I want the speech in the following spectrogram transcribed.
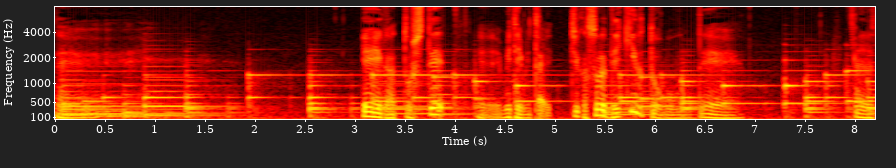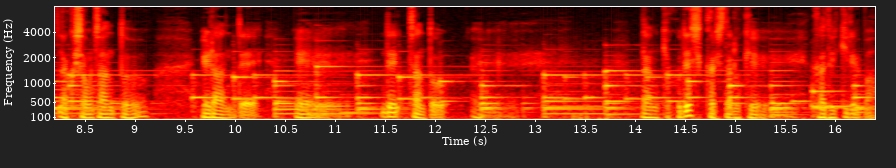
えー、映画として、えー、見てみたいっていうかそれができると思うんでえー、役者もちゃんと選んで、えー、でちゃんと、えー、南極でしっかりしたロケができれば。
